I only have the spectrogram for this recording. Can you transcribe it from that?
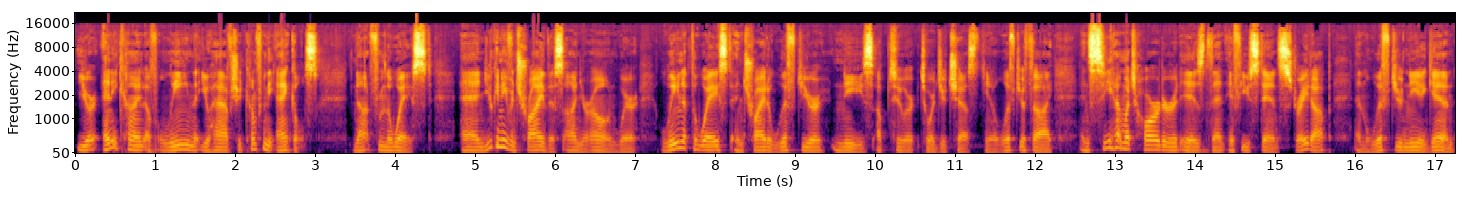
your any kind of lean that you have should come from the ankles, not from the waist. And you can even try this on your own, where lean at the waist and try to lift your knees up to towards your chest. You know, lift your thigh and see how much harder it is than if you stand straight up and lift your knee again.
